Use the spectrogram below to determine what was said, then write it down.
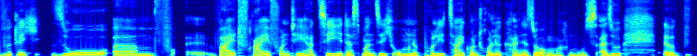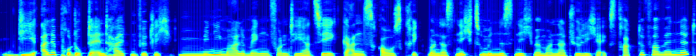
wirklich so ähm, äh, weit frei von THC, dass man sich um eine Polizeikontrolle keine Sorgen machen muss. Also äh, die alle Produkte enthalten wirklich minimale Mengen von THC. Ganz raus kriegt man das nicht, zumindest nicht, wenn man natürliche Extrakte verwendet.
